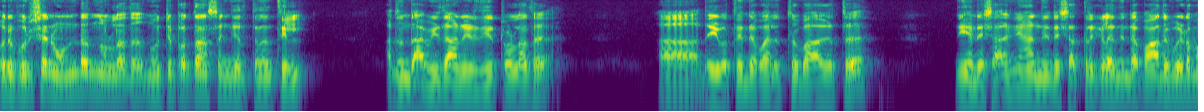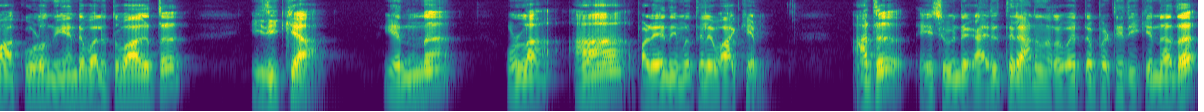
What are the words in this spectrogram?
ഒരു പുരുഷൻ ഉണ്ടെന്നുള്ളത് നൂറ്റിപ്പത്താം സങ്കീർത്തനത്തിൽ അതും ദാവീദാണ് എഴുതിയിട്ടുള്ളത്. ദൈവത്തിന്റെ വലത്തുഭാഗത്ത് നീ എന്റെ ഞാൻ നിന്റെ ശത്രുക്കളെ നിന്റെ പാതപീഠമാക്കുകയുള്ളൂ നീ എന്റെ വലത്തുഭാഗത്ത് ഇരിക്ക എന്ന് ഉള്ള ആ പഴയ നിയമത്തിലെ വാക്യം അത് യേശുവിന്റെ കാര്യത്തിലാണ് നിറവേറ്റപ്പെട്ടിരിക്കുന്നത്.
